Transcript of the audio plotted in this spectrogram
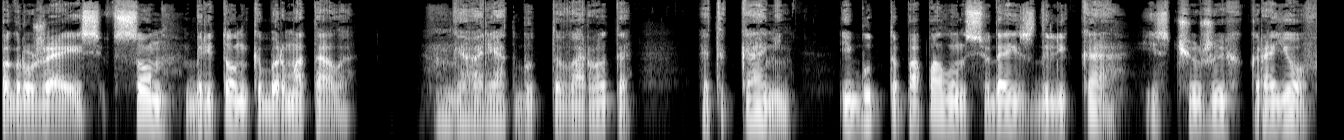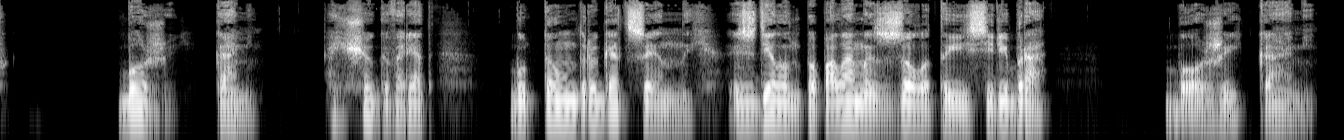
Погружаясь в сон, бретонка бормотала. «Говорят, будто ворота — это камень, и будто попал он сюда издалека, из чужих краев. Божий камень. А еще говорят, будто он драгоценный, сделан пополам из золота и серебра. Божий камень.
